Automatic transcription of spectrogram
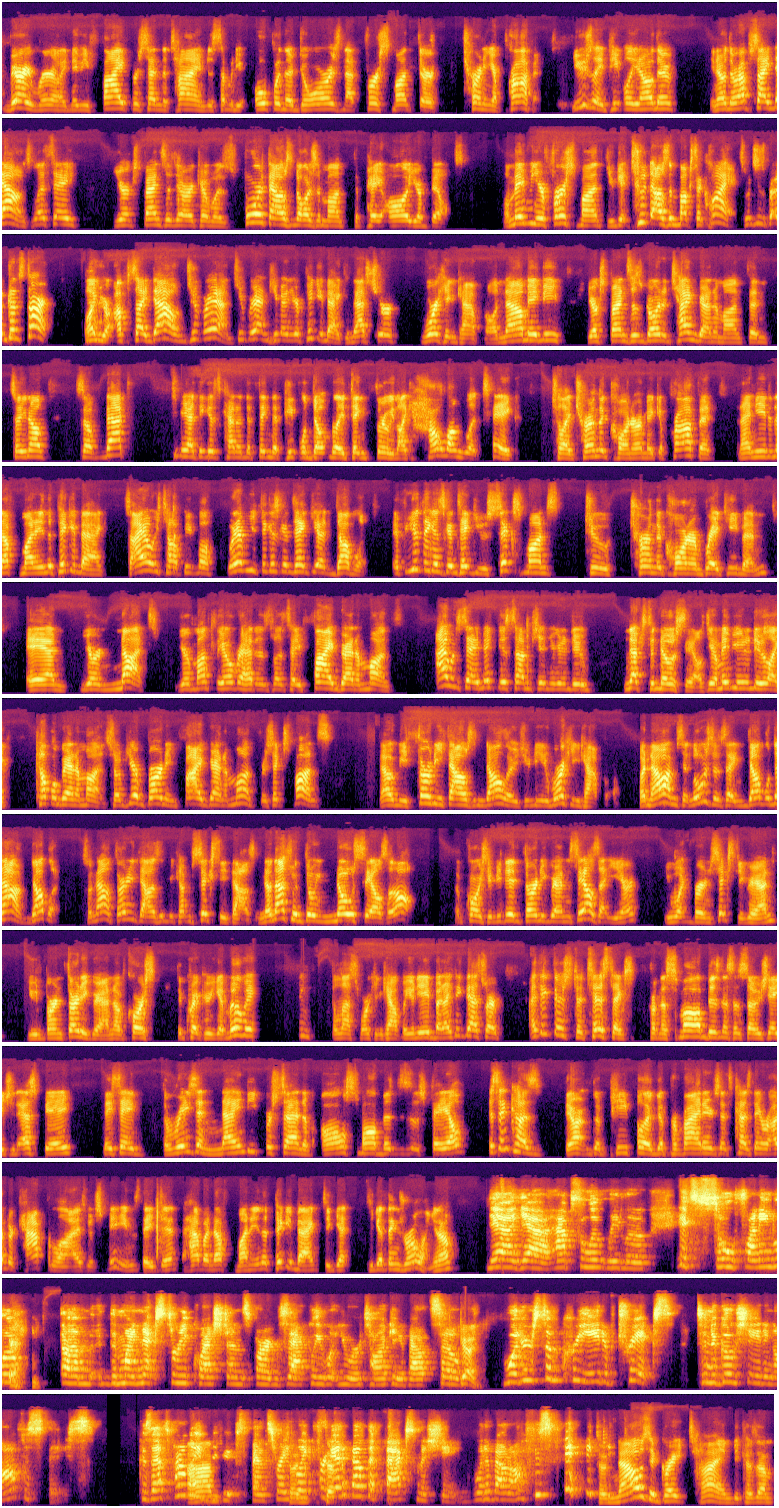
very rarely, maybe 5% of the time, does somebody open their doors and that first month they're turning a profit. Usually people, you know, they're, you know, they're upside down. So let's say your expenses, Erika, was $4,000 a month to pay all your bills. Well, maybe your first month you get 2000 bucks a clients, which is a good start. Well, you're upside down, two grand, two grand came out of your piggy bank, and that's your working capital. And now maybe your expenses go to 10 grand a month. And so, you know, so that to me, I think is kind of the thing that people don't really think through. Like, how long will it take till I turn the corner and make a profit? And I need enough money in the piggy bank. So I always tell people, whatever you think is going to take you, double it. If you think it's going to take you six months to turn the corner and break even, and you're not, your monthly overhead is, let's say, five grand a month, I would say make the assumption you're going to do next to no sales. You know, maybe you're going to do like a couple grand a month. So if you're burning five grand a month for six months, that would be $30,000 you need working capital. But now I'm saying, Lewis is saying double down, double it. So now 30,000 becomes 60,000. Now that's with doing no sales at all. Of course, if you did 30 grand in sales that year, you wouldn't burn 60 grand, you'd burn 30 grand. Of course, the quicker you get moving, the less working capital you need. But I think that's where I think there's statistics from the Small Business Association, SBA. They say the reason 90% of all small businesses fail isn't because they aren't good people or good providers. It's because they were undercapitalized, which means they didn't have enough money in the piggy bank to get to get things rolling. You know. Yeah, yeah, absolutely, Lou. It's so funny, Lou. Um, the, my next three questions are exactly what you were talking about. So, Good. what are some creative tricks to negotiating office space? Because that's probably um, a big expense, right? So, like, forget so, about the fax machine. What about office space? So now is a great time because um,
